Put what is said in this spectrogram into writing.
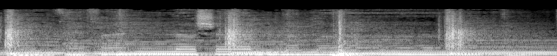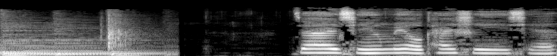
你在烦恼什么吗？在爱情没有开始以前，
